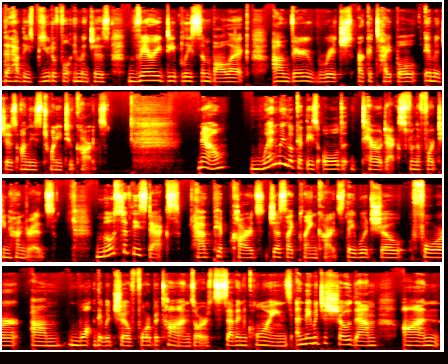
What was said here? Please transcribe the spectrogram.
that have these beautiful images, very deeply symbolic, um, very rich archetypal images on these 22 cards. Now, when we look at these old tarot decks from the 1400s, most of these decks have pip cards just like playing cards. They would show four um, they would show four batons or seven coins, and they would just show them on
